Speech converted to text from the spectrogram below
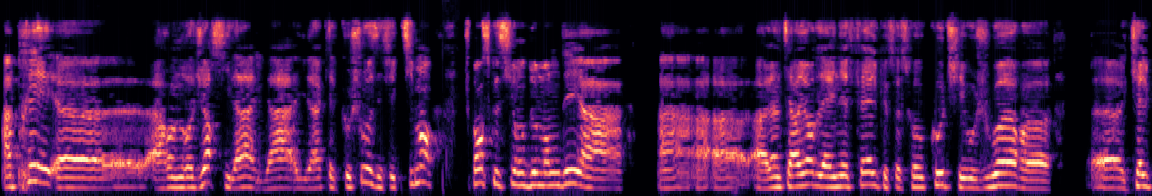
Après, euh, Aaron Rodgers, il a il a il a quelque chose effectivement. Je pense que si on demandait à à, à, l'intérieur de la NFL, que ce soit aux coachs et aux joueurs, euh, euh, quel,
